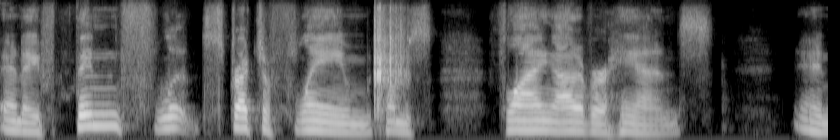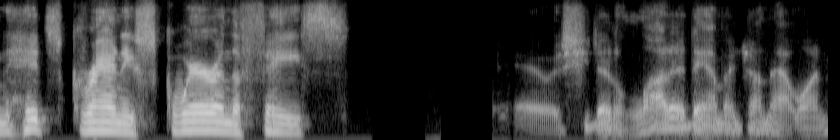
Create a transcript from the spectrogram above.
and a thin fl- stretch of flame comes flying out of her hands and hits Granny square in the face. She did a lot of damage on that one.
